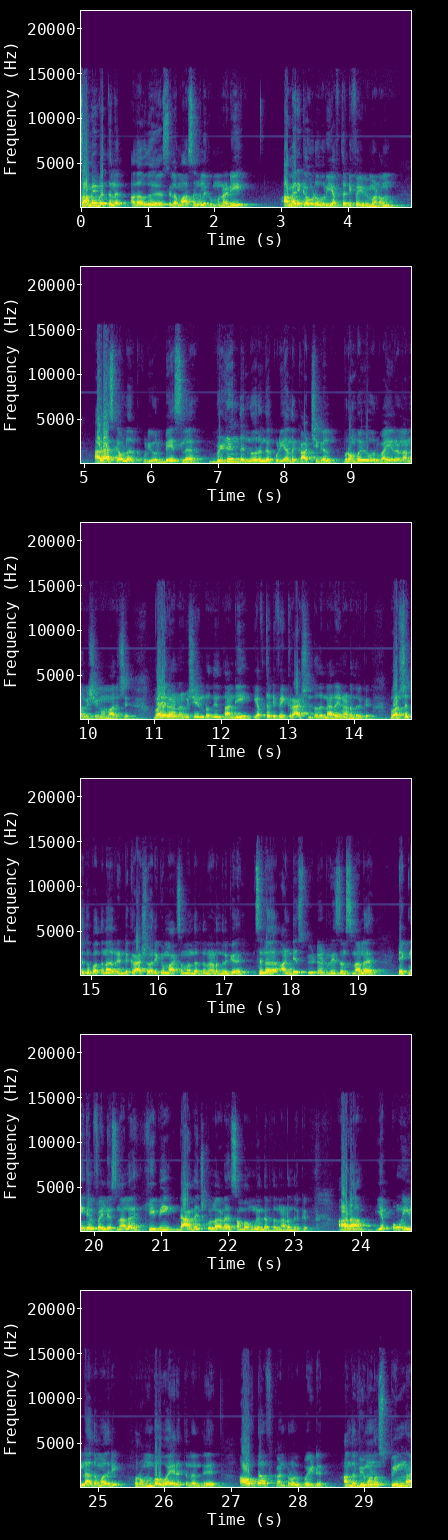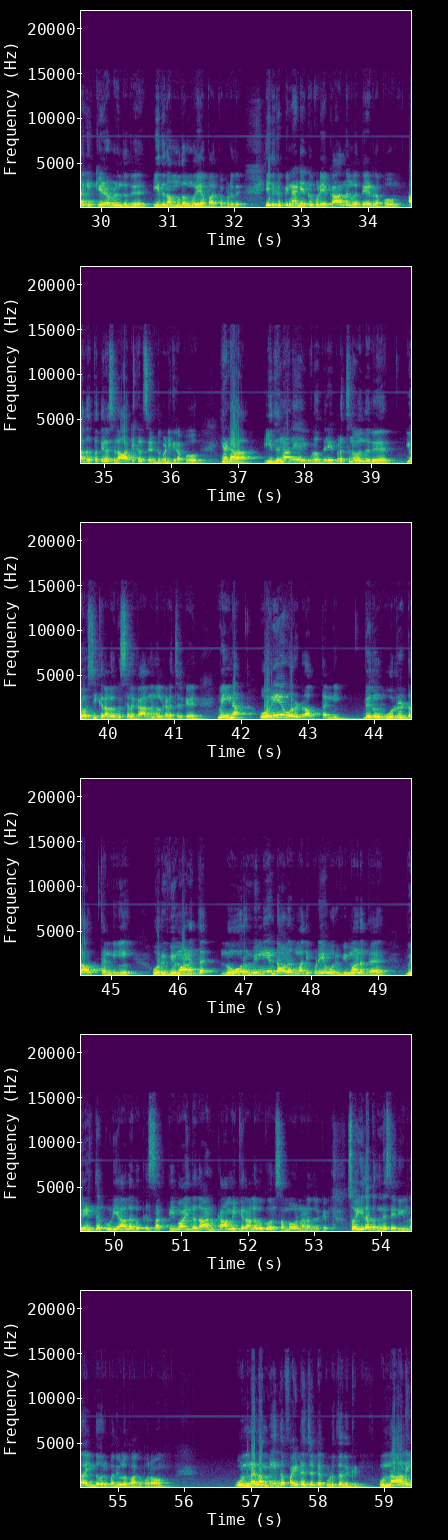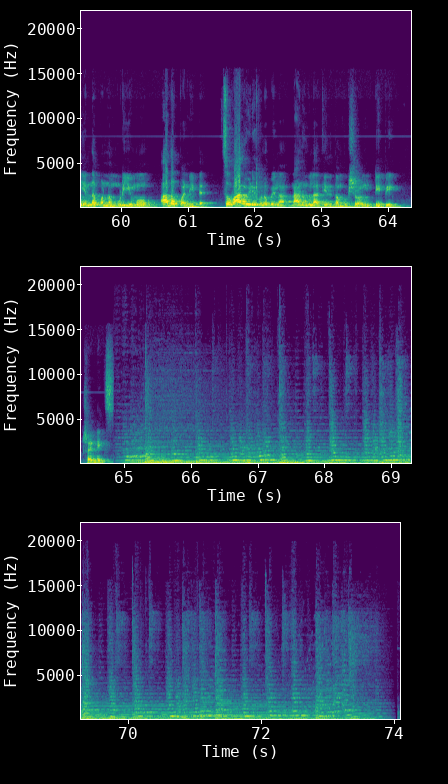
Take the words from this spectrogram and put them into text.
சமீபத்தில் அதாவது சில மாதங்களுக்கு முன்னாடி அமெரிக்காவோட ஒரு எஃப் தேர்ட்டி ஃபைவ் விமானம் அலாஸ்காவில் இருக்கக்கூடிய ஒரு பேஸில் விழுந்து நொறுங்கக்கூடிய அந்த காட்சிகள் ரொம்பவே ஒரு வைரலான விஷயமா மாறுச்சு. வைரலான விஷயன்றதையும் தாண்டி எஃப் தேர்ட்டி ஃபைவ் கிராஷ்ன்றது நிறைய நடந்திருக்கு. வருஷத்துக்கு பார்த்தோன்னா ரெண்டு கிராஷ் வரைக்கும் மேக்ஸிமம் இந்த இடத்துல நடந்திருக்கு. சில அன்டிஸ்பியூட்டட் ரீசன்ஸ்னால டெக்னிக்கல் ஃபெயிலியர்ஸ்னால ஹெவி டேமேஜ்க்குள்ளான சம்பவங்களும் இந்த இடத்துல நடந்திருக்கு. ஆனால் எப்பவும் இல்லாத மாதிரி ரொம்ப உயரத்துலேருந்து அவுட் ஆஃப் கண்ட்ரோல் போயிட்டு அந்த விமானம் ஸ்பின் ஆகி கீழே விழுந்தது. இதுதான் முதல் முறையாக பார்க்கப்படுது. இதுக்கு பின்னாடி இருக்கக்கூடிய காரணங்களை தேடுறப்போ அதை பற்றின சில ஆர்டிகல்ஸ் எடுத்து படிக்கிறப்போ ஏண்டா இதனாலே இவ்வளோ பெரிய பிரச்சனை வந்துட்டு யோசிக்கிற அளவுக்கு சில காரணங்கள் கிடச்சிருக்கு. மெயினாக ஒரே ஒரு ட்ராப் தண்ணி வெறும் ஒரு ட்ராப் தண்ணி ஒரு விமானத்தை நூறு மில்லியன் டாலர் மதிப்புடைய ஒரு விமானத்தை வீழ்த்தக்கூடிய அளவுக்கு சக்தி வாய்ந்ததான் காமிக்கிற அளவுக்கு ஒரு சம்பவம் நடந்திருக்கு. ஸோ இதை பற்றின செய்திகள் தான் இந்த ஒரு பதிவில் பார்க்க போகிறோம் உன்னை நம்பி இந்த ஃபைட்டர் ஜெட்டை கொடுத்ததுக்கு உன்னால் என்ன பண்ண முடியுமோ அதை பண்ணிட்டேன். ஸோ வாங்க வீடியோக்குள்ளே போயிடலாம். நான் உங்களாக்கு இது தம்பு கிஷோர் டிபி ட்ரெண்டிங்ஸ்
